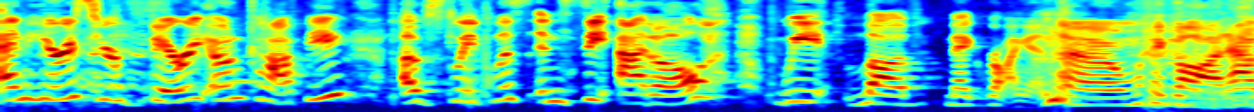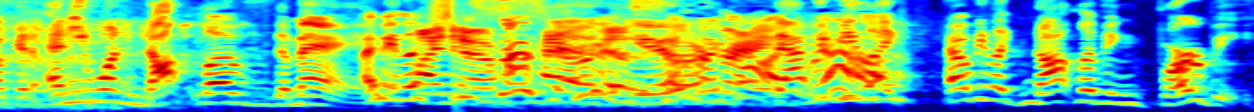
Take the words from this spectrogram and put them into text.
And here is your very own copy of Sleepless in Seattle. We love Meg Ryan. Oh my God, how could anyone not love the May? I mean, like, I she's know, so her good. you. so Oh my. God, That would be like that would be like not loving Barbie,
